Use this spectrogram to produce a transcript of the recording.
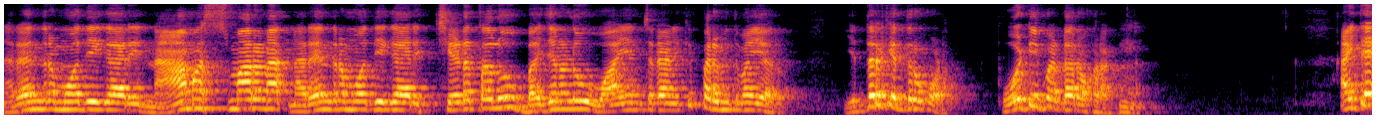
నరేంద్ర మోదీ గారి నామస్మరణ నరేంద్ర మోదీ గారి చిడతలు భజనలు వాయించడానికి పరిమితమయ్యారు. ఇద్దరికిద్దరు కూడా పోటీ పడ్డారు ఒక రకంగా. అయితే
